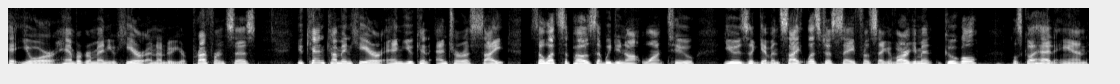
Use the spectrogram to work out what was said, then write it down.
hit your hamburger menu here, and under your preferences, you can come in here and you can enter a site. So let's suppose that we do not want to use a given site. Let's just say, for the sake of argument, Google. Let's go ahead and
